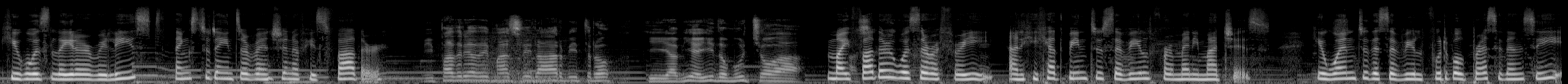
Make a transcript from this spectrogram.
He was later released thanks to the intervention of his father. Mi padre además era árbitro y había ido mucho a My father was a referee and he had been to Seville for many matches. He went to the Seville football presidency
